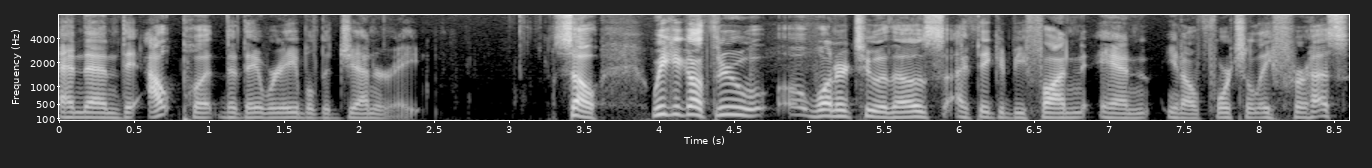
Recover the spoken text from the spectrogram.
and then the output that they were able to generate. So we could go through one or two of those. I think it'd be fun. And, you know, fortunately for us,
